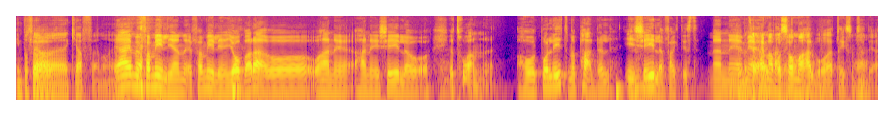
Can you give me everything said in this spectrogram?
Importera kaffe eller? Ja, men familjen, familjen jobbar där och, och han, är, han är i Chile och jag tror han har hållit på lite med paddel i Chile faktiskt. Men är mer hemma på sommarhalvåret liksom. Så Ja. att jag,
